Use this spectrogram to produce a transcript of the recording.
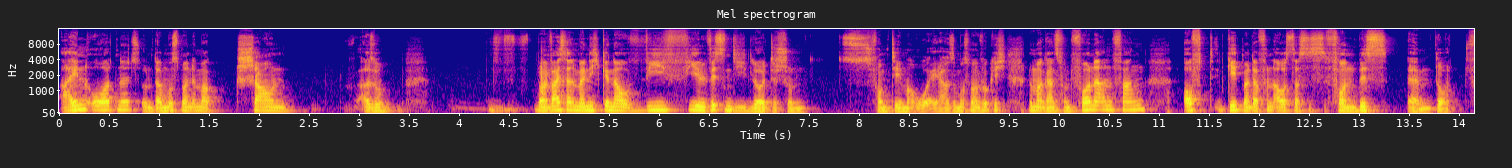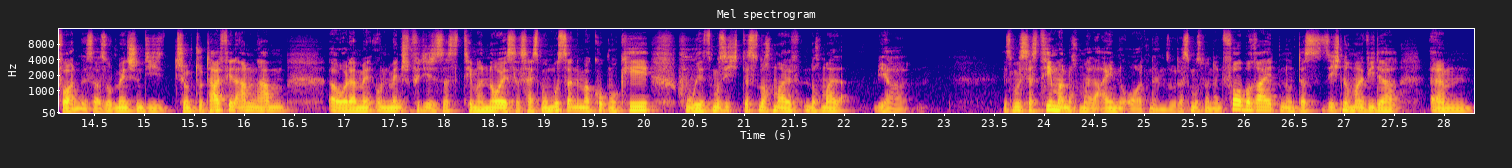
einordnet. Und da muss man immer schauen, also man weiß dann immer nicht genau, wie viel wissen die Leute schon vom Thema OER. Also muss man wirklich nochmal ganz von vorne anfangen. Oft geht man davon aus, dass es von bis ähm, dort vorne ist. Also Menschen, die schon total viel Ahnung haben äh, oder und Menschen, für die das, das Thema neu ist. Das heißt, man muss dann immer gucken, okay, hu, jetzt muss ich das nochmal, noch mal, ja, jetzt muss ich das Thema nochmal einordnen. So, das muss man dann vorbereiten und das sich nochmal wieder ähm,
